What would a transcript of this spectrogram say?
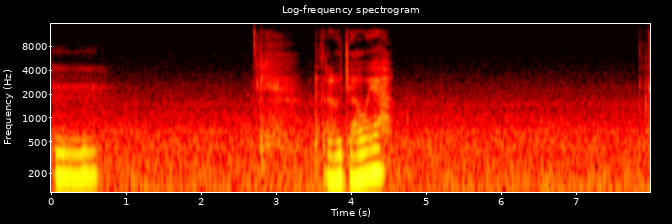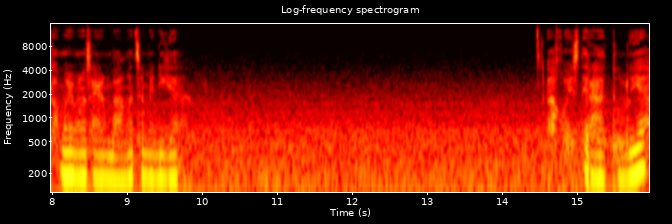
Hmm. Udah terlalu jauh ya. Kamu emang sayang banget sama dia. Aku istirahat dulu ya.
